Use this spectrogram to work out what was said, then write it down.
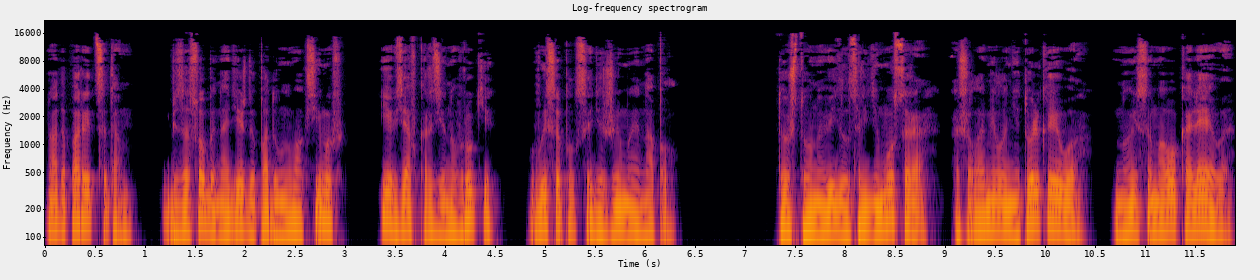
надо порыться там. Без особой надежды подумал Максимов и, взяв корзину в руки, высыпал содержимое на пол. То, что он увидел среди мусора, ошеломило не только его, но и самого Каляева.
